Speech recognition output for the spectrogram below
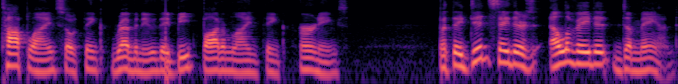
top line, so think revenue. They beat bottom line, think earnings. But they did say there's elevated demand.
